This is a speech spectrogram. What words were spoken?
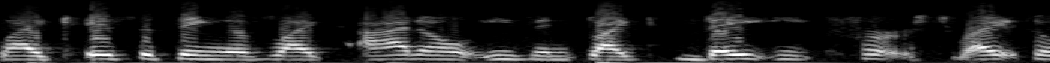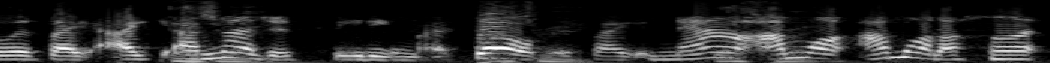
Like it's a thing of like I don't even like they eat first, right? So it's like I, I'm not right. just feeding myself. That's It's like now That's I'm right. on I'm on a hunt.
